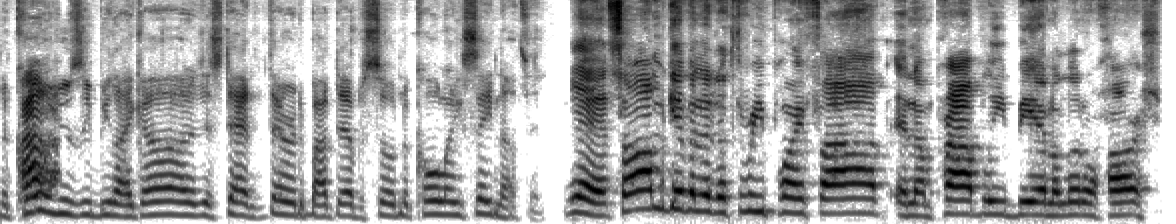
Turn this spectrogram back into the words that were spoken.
Nicole I- usually be like, "Oh, just that and third about the episode." Nicole ain't say nothing. yeah, so I'm giving it a three point five, and I'm probably being a little harsh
